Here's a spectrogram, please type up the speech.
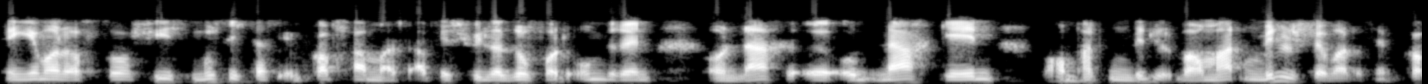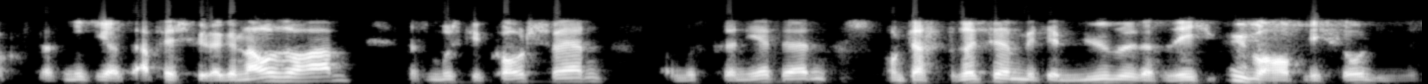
Wenn jemand aufs Tor schießt, muss ich das im Kopf haben als Abwehrspieler sofort umdrehen und nach äh, und nachgehen. Warum hat ein Mittel, warum hat ein Mittelstürmer das im Kopf? Das muss ich als Abwehrspieler genauso haben. Das muss gecoacht werden, muss trainiert werden. Und das Dritte mit dem Nübel, das sehe ich überhaupt nicht so. Dieses,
